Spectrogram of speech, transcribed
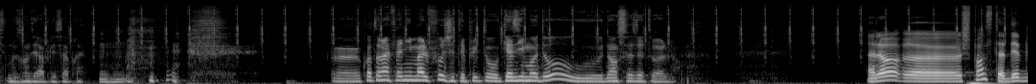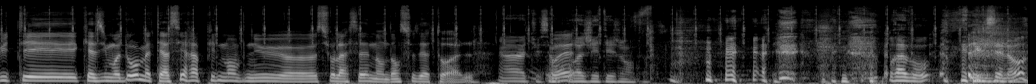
Tu nous en diras plus après. Mhm. Euh, quand on a fait Animal Flow, j'étais plutôt Quasimodo ou Danseuse étoile alors, euh, je pense que tu as débuté Quasimodo, mais tu es assez rapidement venu euh, sur la scène en danseuse étoile. Ah, tu sais encourager tes gens. bravo, excellent.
